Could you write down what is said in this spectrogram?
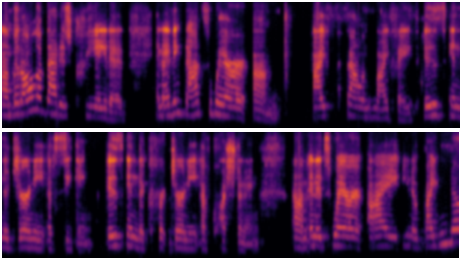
Um, but all of that is created. And i think that's where um, I found my faith is in the journey of seeking, is in the journey of questioning. Um, and it's where I, you know, by no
